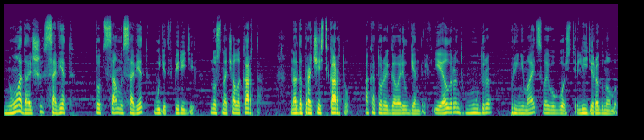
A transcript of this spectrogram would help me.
Ну а дальше совет. Тот самый совет будет впереди, но сначала карта. Надо прочесть карту, о которой говорил Гендальф, и Элронд мудро принимает своего гостя, лидера гномов,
